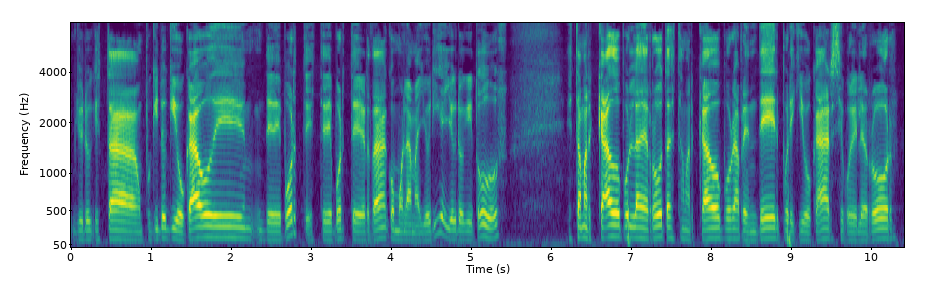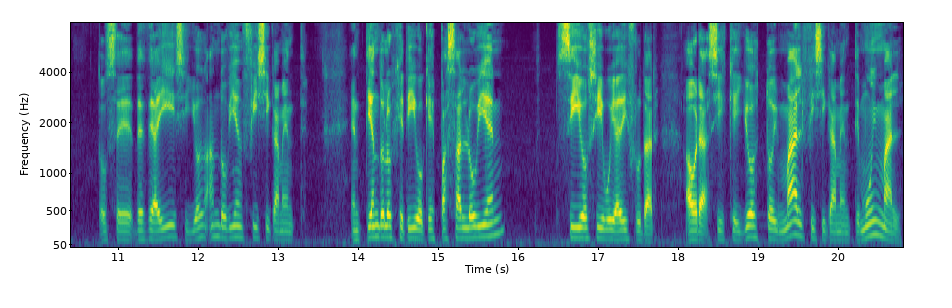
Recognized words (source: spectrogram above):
yo creo que está un poquito equivocado de, de, deporte. Este deporte de verdad, como la mayoría, yo creo que todos, está marcado por la derrota, está marcado por aprender, por equivocarse, por el error. Entonces, desde ahí, si yo ando bien físicamente, entiendo el objetivo que es pasarlo bien, sí o sí voy a disfrutar. Ahora, si es que yo estoy mal físicamente, muy mal,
